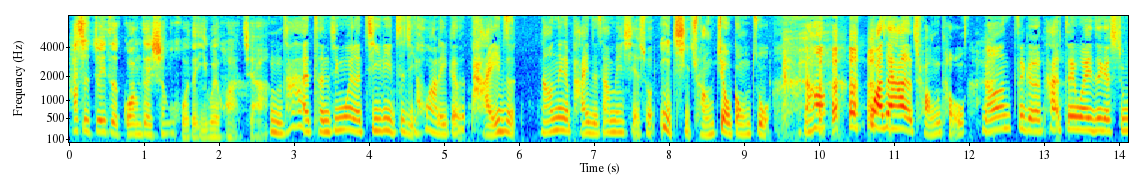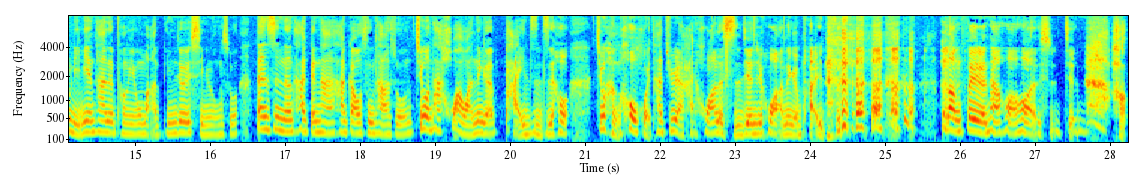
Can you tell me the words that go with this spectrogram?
他是追着光在生活的一位画家。嗯，他还曾经为了激励自己画了一个牌子。然后那个牌子上面写说“一起床就工作”，然后挂在他的床头。然后这个他这位这个书里面他的朋友马丁就形容说，但是呢，他跟他他告诉他说，结果他画完那个牌子之后就很后悔，他居然还花了时间去画那个牌子，浪费了他画画的时间。好，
